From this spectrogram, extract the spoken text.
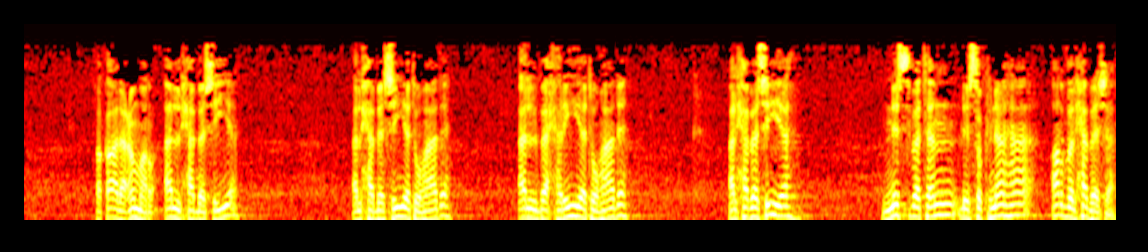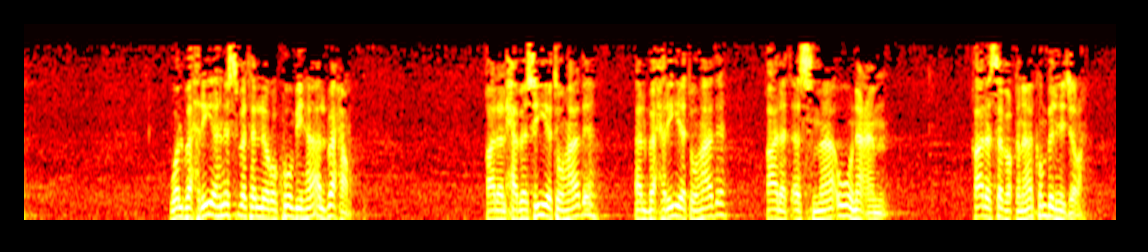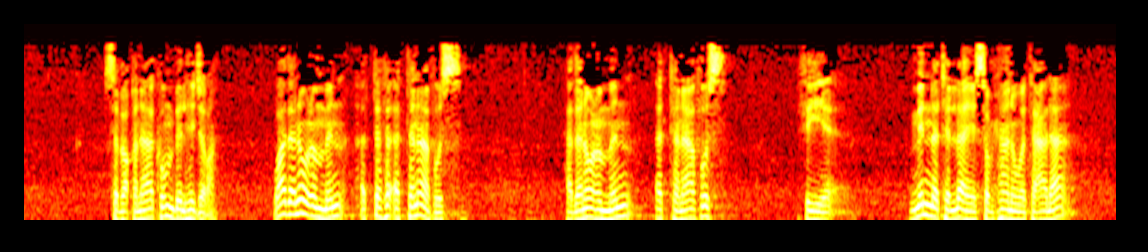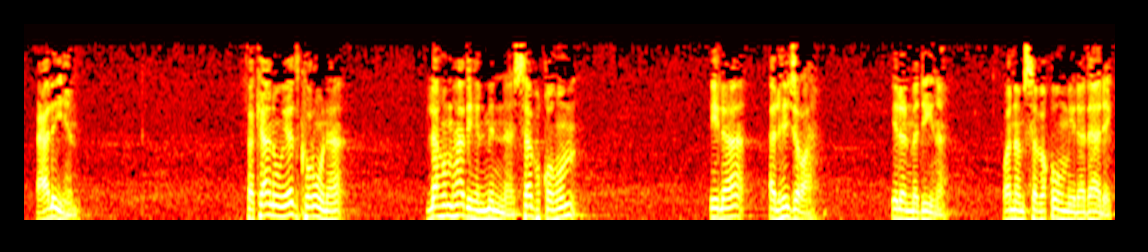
فقال عمر الحبشية. الحبشية هذه. البحرية هذه. الحبشية نسبة لسكناها أرض الحبشة. والبحرية نسبة لركوبها البحر. قال الحبشية هذه البحرية هذه؟ قالت أسماء نعم. قال سبقناكم بالهجرة. سبقناكم بالهجرة. وهذا نوع من التنافس. هذا نوع من التنافس في منة الله سبحانه وتعالى عليهم. فكانوا يذكرون لهم هذه المنة سبقهم إلى الهجرة إلى المدينة وأنهم سبقوهم إلى ذلك.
